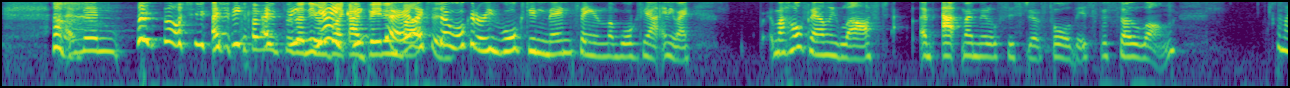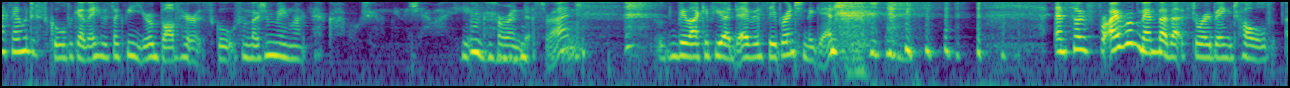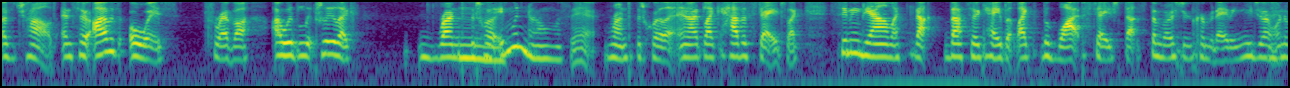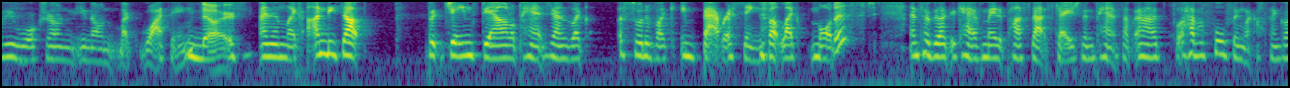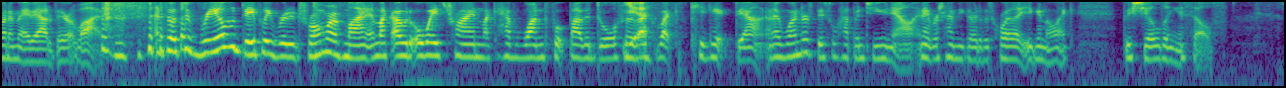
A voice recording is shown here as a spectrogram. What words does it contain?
And then I thought you I think, come I in, so then he think- was like, I've been so. invited. Like so awkward, or he's walked in, then seen and walked out. Anyway, my whole family laughed at my middle sister for this for so long. And like they went to school together. He was like the year above her at school. So imagine being like that guy walked in on me in the shower. He, mm-hmm. horrendous, right? It'd be like if you had to ever see Brenton again. and so for, I remember that story being told as a child. And so I was always forever. I would literally like run to the toilet. Mm. Even when no one was there run to the toilet. And i'd like have a stage like sitting down like that that's okay but like the wipe stage that's the most incriminating. You don't want to be walked on in on like wiping. No. and then like undies up but jeans down or pants down is like sort of like embarrassing but like modest. And so i'd be like okay i've made it past that stage then pants up. And i'd have a full thing like oh thank god i made it out of there alive. And so it's a real deeply rooted trauma of mine and like i would always try and like have one foot by the door so Yes. I could like kick it down. And i wonder if this will happen to you now and every time you go to the toilet you're gonna like be shielding yourself.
